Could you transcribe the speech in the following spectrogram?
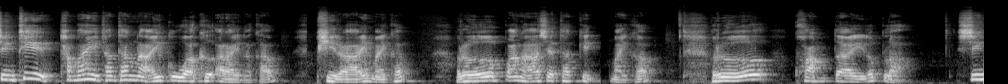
สิ่งที่ทำให้ท่านทั้งหลายกลัวคืออะไรนะครับผีร้ายไหมครับ หรือปัญหาเศรษฐกิจไหมครับ หรือความตายหรือเปล่าสิ่ง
